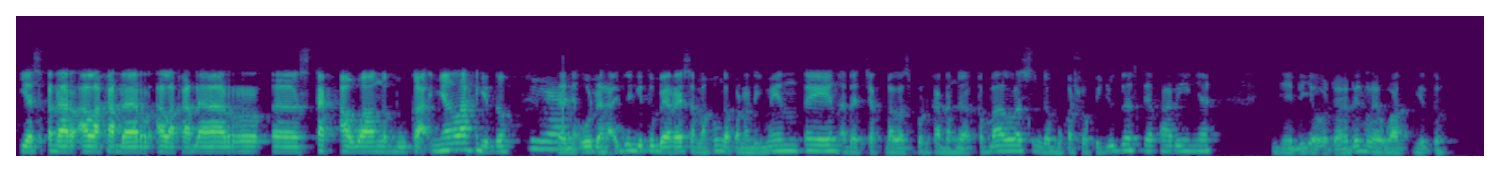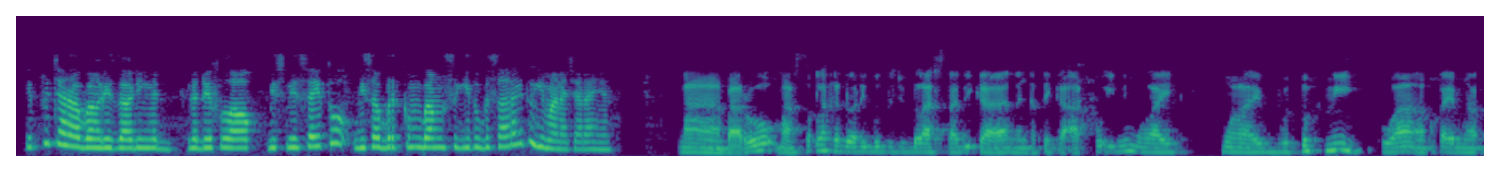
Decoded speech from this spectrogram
ya sekedar ala kadar ala kadar uh, step awal ngebukanya lah gitu. Iya. dan ya udah aja gitu beres sama aku nggak pernah di maintain ada chat balas pun kadang nggak kebales nggak buka shopee juga setiap harinya. Jadi ya udah deh lewat gitu. Itu cara bang Rizaldi ngedevelop bisnisnya itu bisa berkembang segitu besar itu gimana caranya? Nah baru masuklah ke 2017 tadi kan yang ketika aku ini mulai mulai butuh nih uang. Aku kayak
